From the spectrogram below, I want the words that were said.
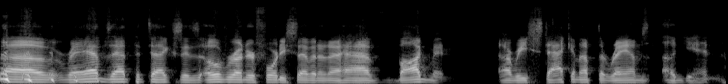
Uh Rams at the Texans, over under 47 and a half. Bogman. Are we stacking up the Rams again?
